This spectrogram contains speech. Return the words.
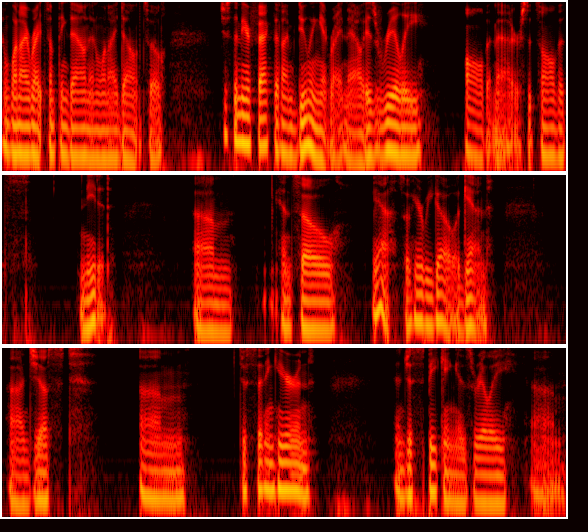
and when I write something down and when I don't. So just the mere fact that I'm doing it right now is really all that matters. It's all that's needed. Um, and so, yeah, so here we go again. Uh, just, um, just sitting here and and just speaking is really um,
